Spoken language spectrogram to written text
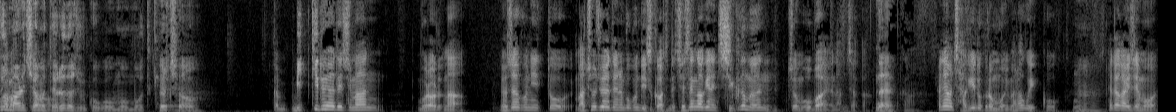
상관없죠. 많이 취하면 데려다 줄 거고 뭐뭐 어떻게. 그렇죠. 그러니까 믿기도 해야 되지만, 뭐라 그러나, 여자분이 또 맞춰줘야 되는 부분도 있을 것 같은데, 제 생각에는 지금은 좀 오바예요, 남자가. 네. 그러니까. 왜냐면 자기도 그런 모임을 하고 있고, 음. 게다가 이제 뭐,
